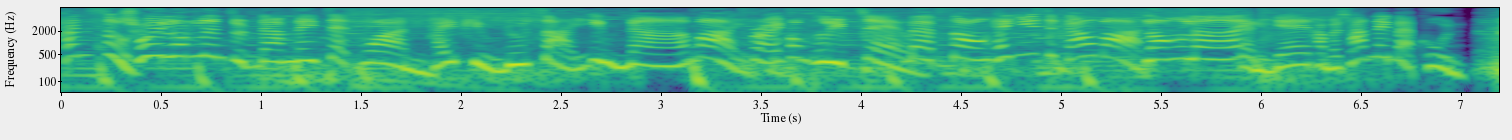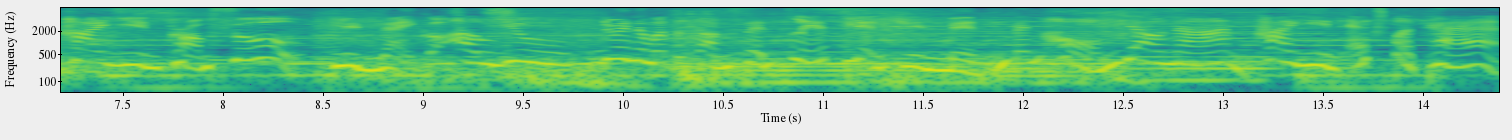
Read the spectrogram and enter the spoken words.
ขั้นสุด ช่วยลดเลือนจุดดำใน 7 วัน ให้ผิวดูใสอิ่มน้ำใหม่ไบรท์คอมพลีทเจล แบบซองแค่ 29 บาท ลองเลยกันเย่ธรรมชาติในแบบคุณไฮยีนพร้อมสู้ กลิ่นไหนก็เอาอยู่ ด้วยนวัตกรรมเซนฟลิสเปลี่ยนกลิ่นเหม็นเป็นหอมยาวนานไฮยีนเอ็กซ์เพรสแคร์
